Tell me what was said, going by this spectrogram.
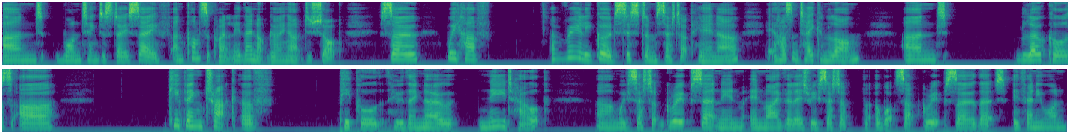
and wanting to stay safe and consequently they're not going out to shop. So we have a really good system set up here now. It hasn't taken long and locals are keeping track of people who they know need help. Um, we've set up groups, certainly in, in my village, we've set up a WhatsApp group so that if anyone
